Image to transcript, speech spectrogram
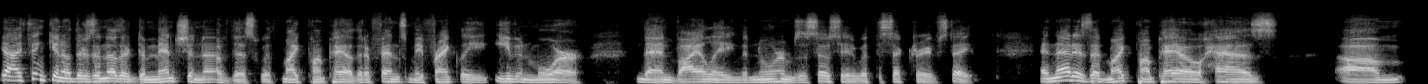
Yeah, I think, you know, there's another dimension of this with Mike Pompeo that offends me, frankly, even more than violating the norms associated with the Secretary of State. And that is that Mike Pompeo has um,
